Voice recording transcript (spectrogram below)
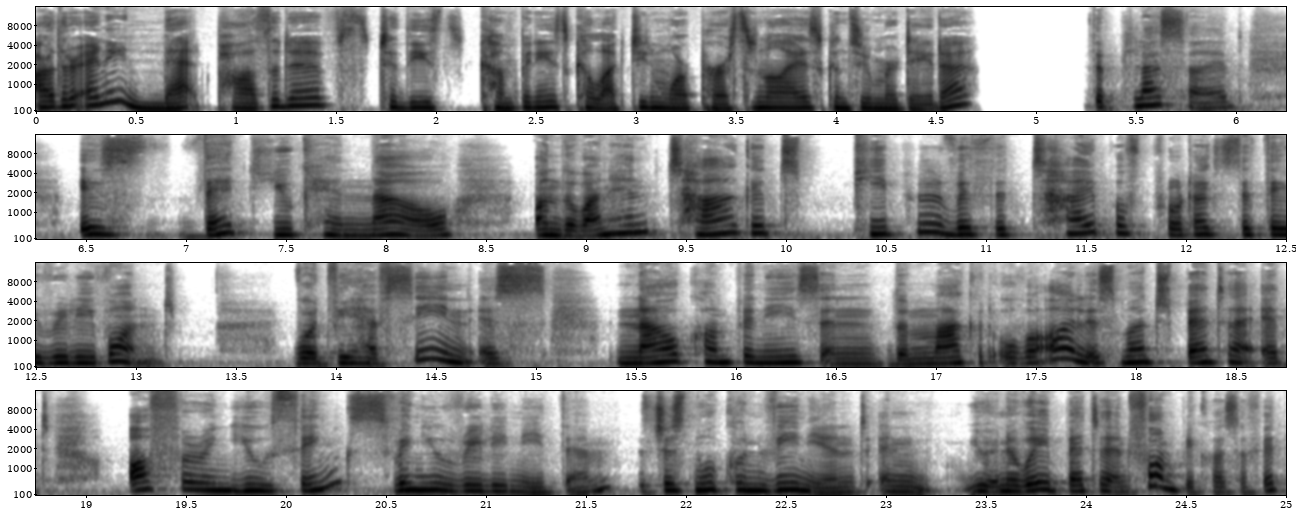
Are there any net positives to these companies collecting more personalized consumer data? The plus side is that you can now, on the one hand, target people with the type of products that they really want. What we have seen is now companies and the market overall is much better at offering you things when you really need them. It's just more convenient and you're in a way better informed because of it.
